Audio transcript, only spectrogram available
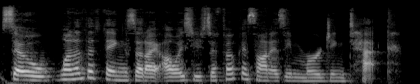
So one of the things that I always used to focus on is emerging tech.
